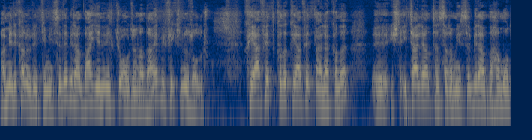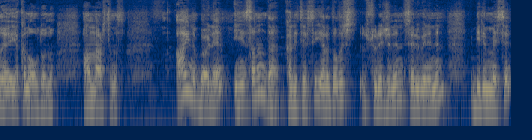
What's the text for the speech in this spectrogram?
Amerikan üretimi ise de biraz daha yenilikçi olacağına dair bir fikriniz olur. Kıyafet, kılık kıyafetle alakalı e, işte İtalyan tasarımı ise biraz daha modaya yakın olduğunu anlarsınız. Aynı böyle insanın da kalitesi yaratılış sürecinin, serüveninin bilinmesi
